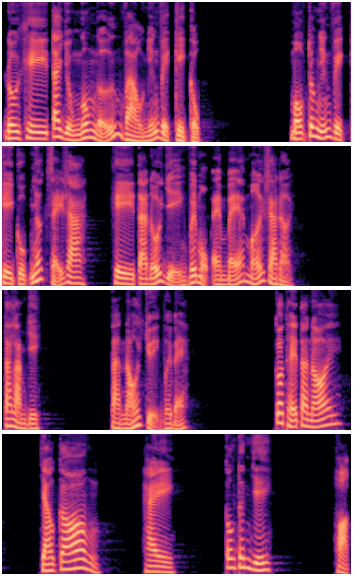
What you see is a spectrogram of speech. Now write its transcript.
Đôi khi ta dùng ngôn ngữ vào những việc kỳ cục. Một trong những việc kỳ cục nhất xảy ra khi ta đối diện với một em bé mới ra đời. Ta làm gì? Ta nói chuyện với bé. Có thể ta nói, chào con, hay con tên gì? Hoặc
